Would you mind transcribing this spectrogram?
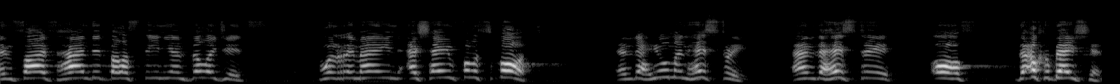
in 500 Palestinian villages will remain a shameful spot in the human history and the history of the occupation.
